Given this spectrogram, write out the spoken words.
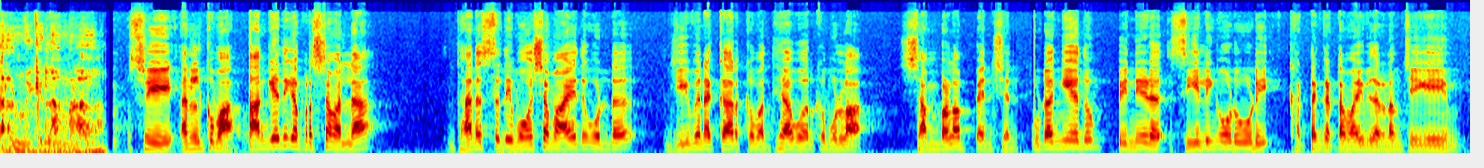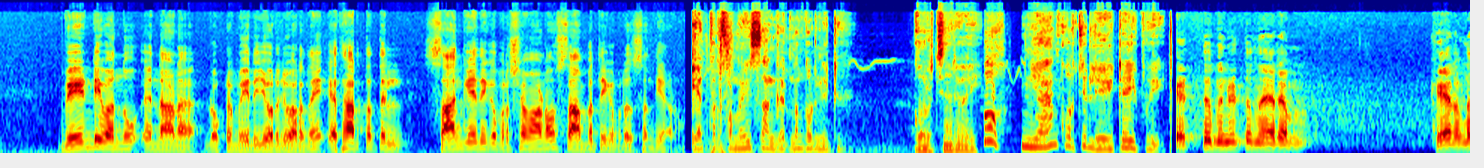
ആരംഭിക്കലാങ്ങളാ ശ്രീ അനിൽകുമാർ സാങ്കേതിക പ്രശ്നമല്ല ധനസ്ഥിതി മോശമായതുകൊണ്ട് ജീവനക്കാർക്കും അധ്യാപകർക്കുമുള്ള ശമ്പളം പെൻഷൻ മുടങ്ങിയതും പിന്നീട് സീലിംഗോടുകൂടി ഘട്ടം ഘട്ടമായി വിതരണം ചെയ്യുകയും വേണ്ടി വന്നു എന്നാണ് ഡോക്ടർ മേരി ജോർജ് പറഞ്ഞത്. യഥാർത്ഥത്തിൽ സാങ്കേതിക പ്രശ്നമാണോ സാമ്പത്തിക പ്രതിസന്ധിയാണോ? എത്ര സമയം സംഘടന തുടങ്ങിയിട്ട്? കുറച്ചു നേരമായി. ഓ ഞാൻ കുറച്ച് ലേറ്റ് ആയി പോയി. എട്ട് മിനിറ്റ് നേരം കേരള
